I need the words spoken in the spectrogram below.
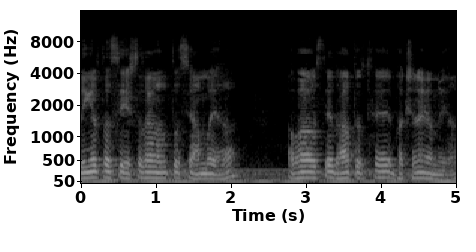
लिङ्गर्थस्य इष्टसाधनत्वस्य अन्वयः अभावस्य धातुर्थे भक्षणे अन्वयः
